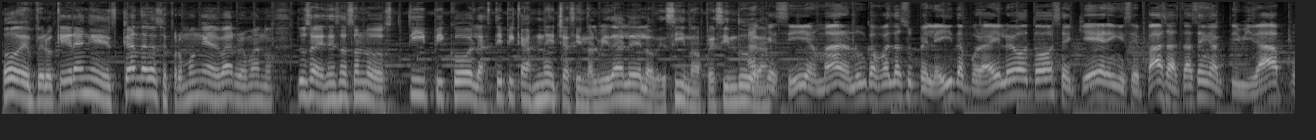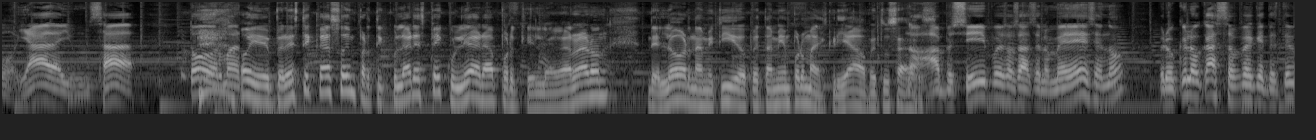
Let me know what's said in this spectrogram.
Oye, pero qué gran escándalo se formó en el barrio, hermano. Tú sabes, esos son los típicos, las típicas mechas inolvidables de los vecinos, pues sin duda. Ah, que sí, hermano, nunca falta su peleita por ahí. Luego todos se quieren y se pasa, hasta hacen actividad apoyada y usada. Todo, hermano. Oye, pero este caso en particular es peculiar, ¿ah? porque lo agarraron del horno, mi tío, pero también por malcriado, pero tú sabes. No, pues sí, pues, o sea, se lo merece, ¿no? Pero qué lo caso, pues, que te esté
